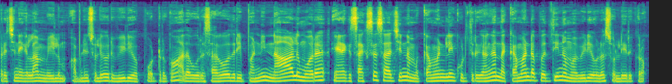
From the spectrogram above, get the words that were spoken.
பிரச்சனைகள்லாம் மீளும் அப்படின்னு சொல்லி ஒரு வீடியோ போட்டிருக்கோம். அதை ஒரு சகோதரி பண்ணி நாலு முறை எனக்கு சக்ஸஸ் ஆச்சுன்னு நம்ம கமெண்ட்லேயும் கொடுத்துருக்காங்க. அந்த கமெண்ட்டை பற்றி நம்ம வீடியோவில் சொல்லியிருக்கிறோம்.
